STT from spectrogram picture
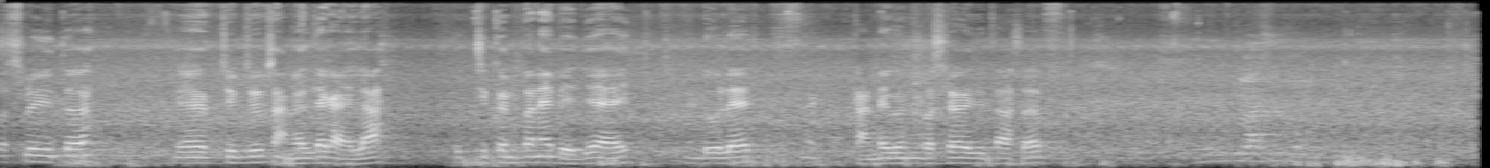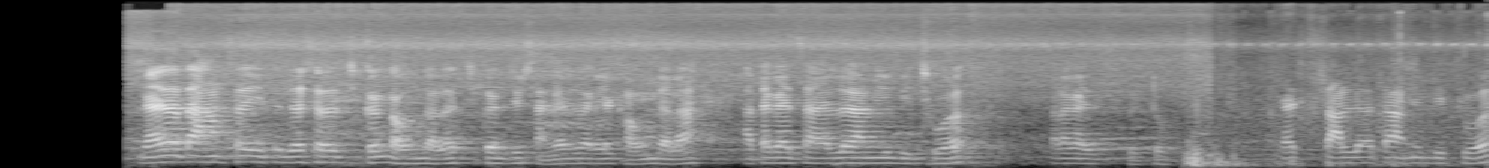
बसलो इथं चिप चिप सांगायला त्या खायला चिकन पण आहे भेजे आहे डोले आहेत कांडे घेऊन बसलं तिथं असत काय आता आमचं इथं जसं चिकन खाऊन झालं चिकन चिप्स सांगायला लागलं खाऊन झाला आता काय चाललं आम्ही बीचवर त्याला काय भेटतो काय चाललं आता आम्ही बीचवर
